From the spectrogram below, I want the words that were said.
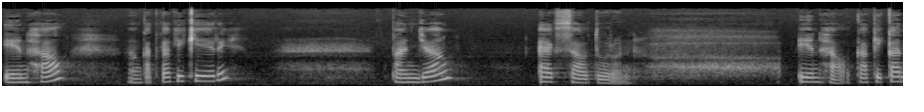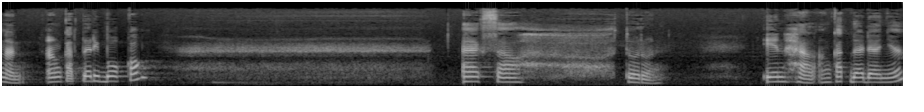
Inhale, angkat kaki kiri. Panjang, exhale turun. Inhale, kaki kanan, angkat dari bokong. Exhale, turun. Inhale, angkat dadanya.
